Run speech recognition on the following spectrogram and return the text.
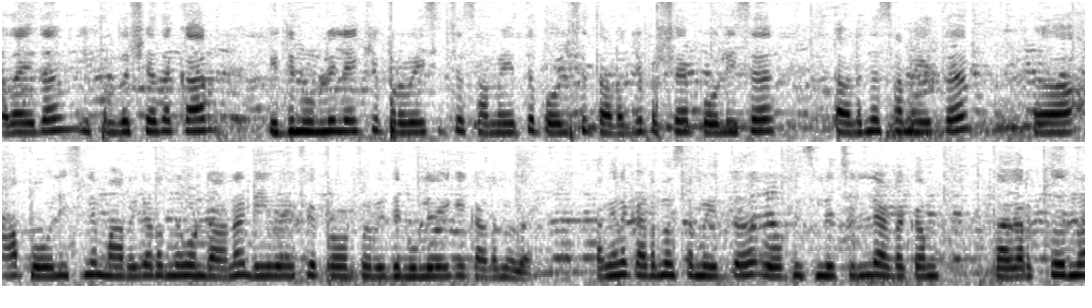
അതായത് ഈ പ്രതിഷേധക്കാർ ഇതിനുള്ളിലേക്ക് പ്രവേശിച്ച സമയത്ത് പോലീസ് തടഞ്ഞു. പക്ഷേ പോലീസ് തടഞ്ഞ സമയത്ത് ആ, പോലീസിനെ മറികടന്നുകൊണ്ടാണ് ഡിവൈഎഫ്ഐ പ്രവർത്തകർ ഇതിനുള്ളിലേക്ക് കടന്നത്. അങ്ങനെ കടന്ന സമയത്ത് ഓഫീസിന്റെ ചില്ലടക്കം തകർക്കുന്ന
